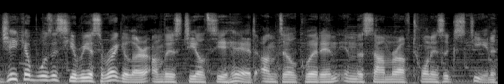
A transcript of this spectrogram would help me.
Jacob was a serious regular on this TLC hit until quitting in the summer of 2016.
